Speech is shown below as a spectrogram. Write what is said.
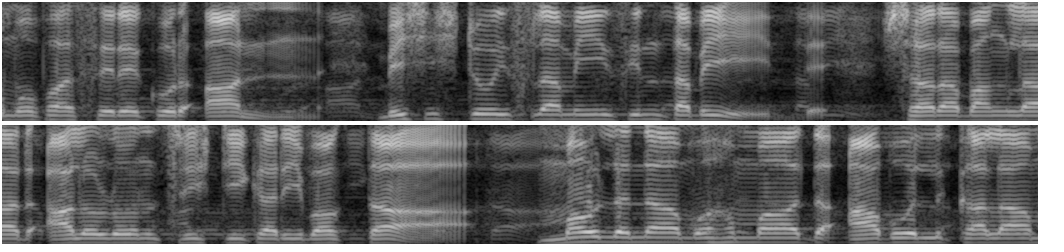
মুফাসিরে কোরআন, বিশিষ্ট ইসলামী চিন্তাবিদ, সারা বাংলার আলোড়ন সৃষ্টিকারী বক্তা, মাওলানা মোহাম্মদ আবুল কালাম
